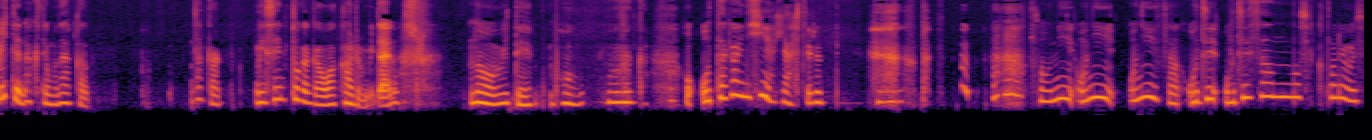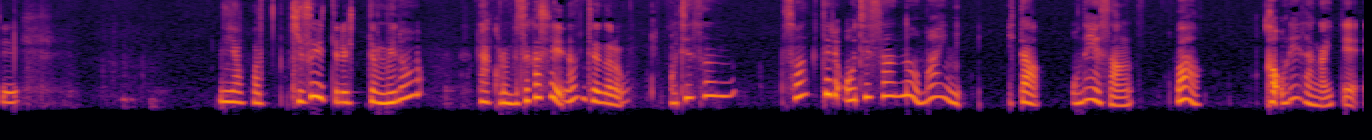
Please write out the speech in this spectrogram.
見てなくてもなんかなんか目線とかが分かるみたいなのを見てもうもうなんかお互いにヒヤヒヤしてるって そのおにおにお兄さんおじおじさんのシャクトリムシにやっぱ気づいてる人でも目のなんかこれ難しい。なんて言うんだろう。おじさん座ってるおじさんの前にいたお姉さんはかお姉さんがいて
